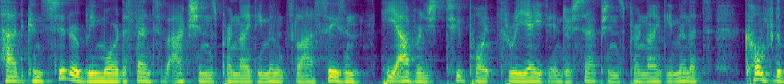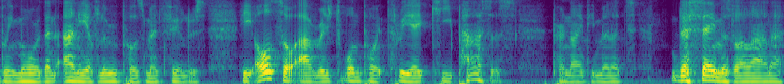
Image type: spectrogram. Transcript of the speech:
had considerably more defensive actions per 90 minutes last season. He averaged 2.38 interceptions per 90 minutes, comfortably more than any of Liverpool's midfielders. He also averaged 1.38 key passes per 90 minutes, the same as Lallana,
